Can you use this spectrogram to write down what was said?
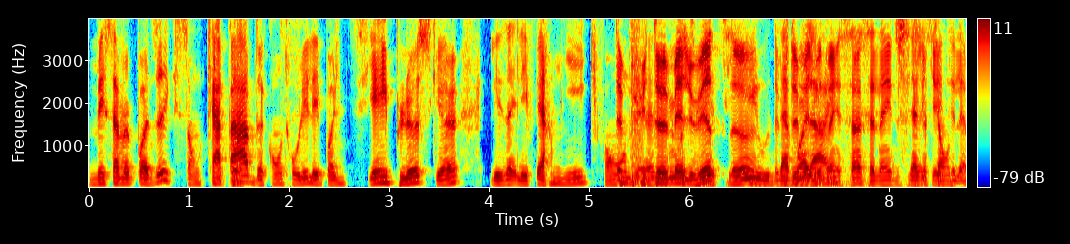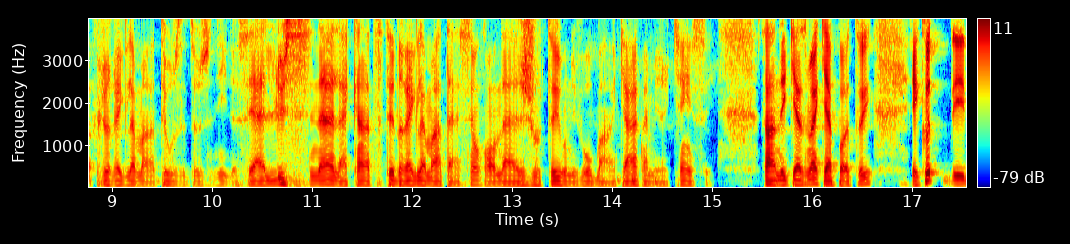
mais ça ne veut pas dire qu'ils sont capables de contrôler les politiciens plus que les, les fermiers qui font depuis 2008, là, depuis 2008, Vincent, c'est l'industrie qui a été la plus réglementée aux États-Unis. C'est hallucinant la quantité de réglementation qu'on a ajoutée au niveau bancaire américain. Ça en est quasiment capoté. Écoute, des,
